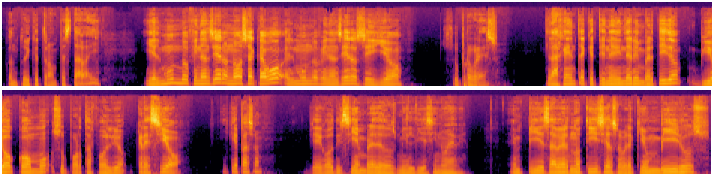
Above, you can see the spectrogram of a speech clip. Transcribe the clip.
con todo y que Trump estaba ahí. Y el mundo financiero no se acabó, el mundo financiero siguió su progreso. La gente que tiene dinero invertido vio cómo su portafolio creció. ¿Y qué pasó? Llegó diciembre de 2019 empieza a haber noticias sobre que un virus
